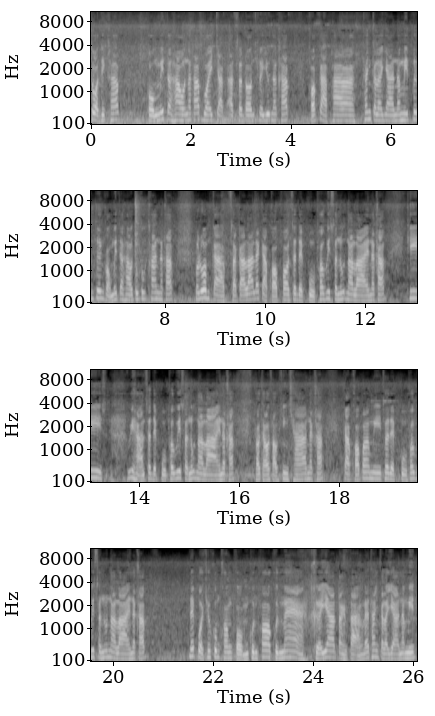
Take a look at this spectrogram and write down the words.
สวัสดีครับ ผมมิตรเฮานะครับวัยจากอัสดรเครยุทธนะครับ ขอกราบพาท่านกัลยาณมิตรเพื่อนๆของมิตรเฮาทุกๆท่านนะครับ มาร่วมกราบสักการะและกราบขอพรเสด็จปู่พระวิษณุนารายณ์นะครับ ที่วิหารเสด็จปู่พระวิษณุนารายณ์นะครับแถวแถวๆเสาชิงช้านะครับกราบขอบารมีเสด็จปู่พระวิษณุนารายณ์นะครับได้โปรดช่วยคุ้มครองผม คุณพ่อคุณแม่เครือญาติต่างๆ และท่านกัลยาณมิตร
